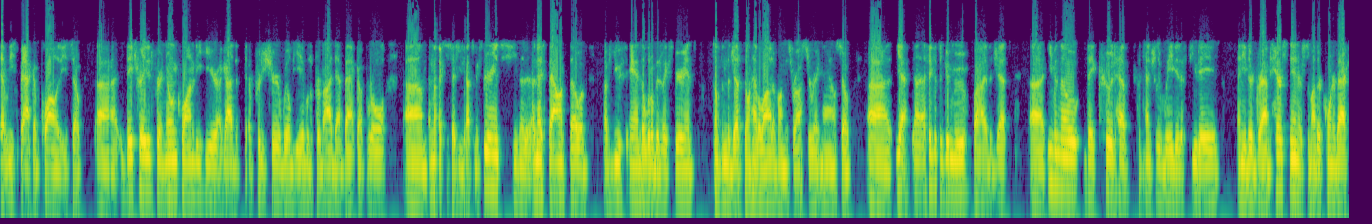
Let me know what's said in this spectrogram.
at least backup quality. So uh, they traded for a known quantity here, a guy that they're pretty sure will be able to provide that backup role. Um, and like you said, he's got some experience. He's a, a nice balance, though, of, of youth and a little bit of experience, something the Jets don't have a lot of on this roster right now. So, uh, yeah, I think it's a good move by the Jets. Uh, even though they could have potentially waited a few days and either grabbed Hairston or some other cornerbacks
